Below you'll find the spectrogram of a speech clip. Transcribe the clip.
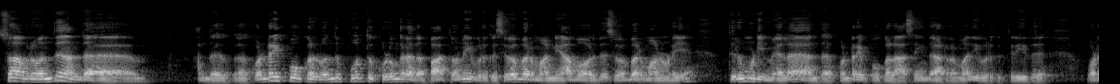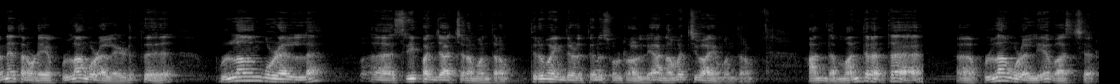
ஸோ அவர் வந்து அந்த அந்த கொன்றைப்பூக்கள் வந்து பூத்து குலுங்குறத பார்த்தோன்னே இவருக்கு சிவபெருமான் ஞாபகம் வருது. சிவபெருமானுடைய திருமுடி மேலே அந்த கொன்றைப்பூக்கள் அசைந்தாடுற அசைந்து ஆடுற மாதிரி இவருக்கு தெரியுது. உடனே தன்னுடைய புல்லாங்குழலை எடுத்து புல்லாங்குழலில் ஸ்ரீ பஞ்சாட்சர மந்திரம் திருவைந்தெழுத்துன்னு சொல்கிறோம் இல்லையா? நமச்சிவாய மந்திரம். அந்த மந்திரத்தை புல்லாங்குழல்லையே வாசிச்சார்.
